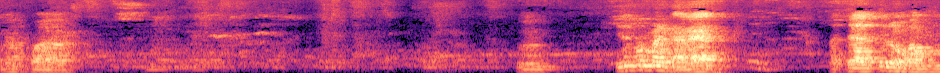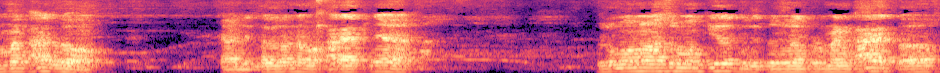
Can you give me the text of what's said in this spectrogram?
Kenapa? Hmm. Itu permen karet. Hati-hati dong kamu permen karet dong. Jangan ditelan sama karetnya. Langsung mengkilat begitu nelan permen karet loh.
